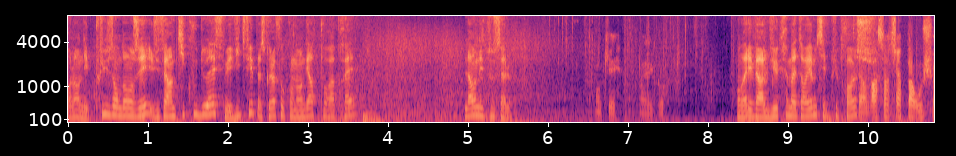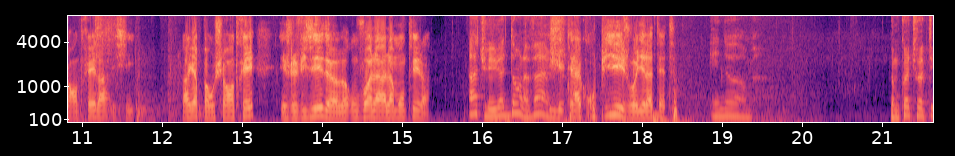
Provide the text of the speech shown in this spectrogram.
Bon là on est plus en danger. Je vais faire un petit coup de F mais vite fait parce que là faut qu'on en garde pour après. Là on est tout seul. Ok, allez, go. On va aller vers le vieux crématorium, c'est le plus proche. On va ressortir par où je suis rentré, là, ici. Là, regarde par où je suis rentré, et je le visais, on voit la, la montée, là. Ah tu l'as eu là-dedans la vache Il était accroupi et je voyais la tête. Énorme. Comme quoi tu vois que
